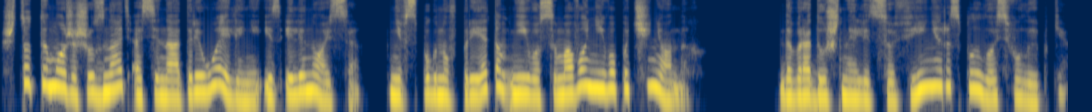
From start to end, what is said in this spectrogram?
что ты можешь узнать о сенаторе Уэйлине из Иллинойса, не вспугнув при этом ни его самого, ни его подчиненных? Добродушное лицо Фини расплылось в улыбке.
